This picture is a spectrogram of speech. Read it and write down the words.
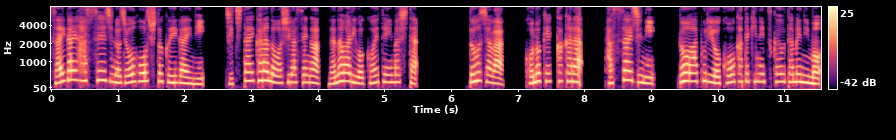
災害発生時の情報取得以外に、自治体からのお知らせが7割を超えていました。同社は、この結果から、発災時に、同アプリを効果的に使うためにも、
